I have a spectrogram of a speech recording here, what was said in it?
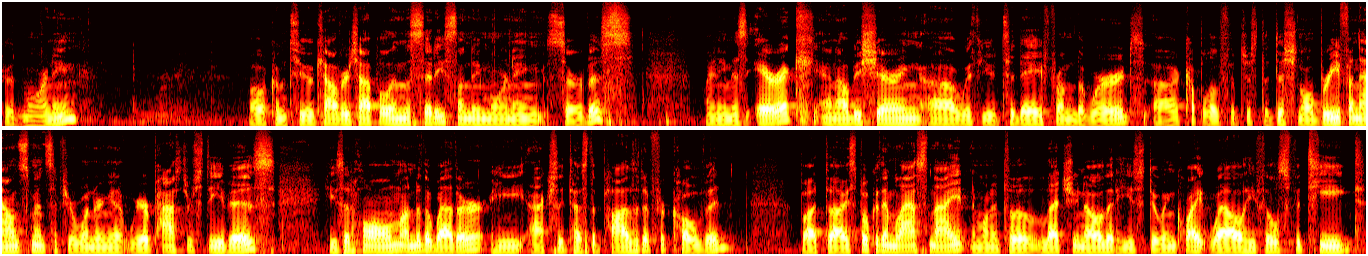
Good morning. Welcome to Calvary Chapel in the City Sunday morning service. My name is Eric, and I'll be sharing uh, with you today from the Word uh, a couple of just additional brief announcements. If you're wondering where Pastor Steve is, he's at home under the weather. He actually tested positive for COVID. But uh, I spoke with him last night and wanted to let you know that he's doing quite well. He feels fatigued,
